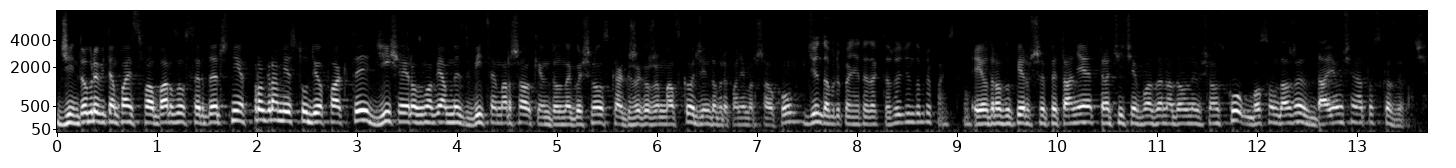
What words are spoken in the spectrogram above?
Dzień dobry, witam Państwa bardzo serdecznie w programie Studio Fakty. Dzisiaj rozmawiamy z wicemarszałkiem Dolnego Śląska Grzegorzem Masko. Dzień dobry, panie marszałku. Dzień dobry panie redaktorze, dzień dobry państwu. I od razu pierwsze pytanie. Tracicie władzę na Dolnym Śląsku, bo sondaże zdają się na to wskazywać.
